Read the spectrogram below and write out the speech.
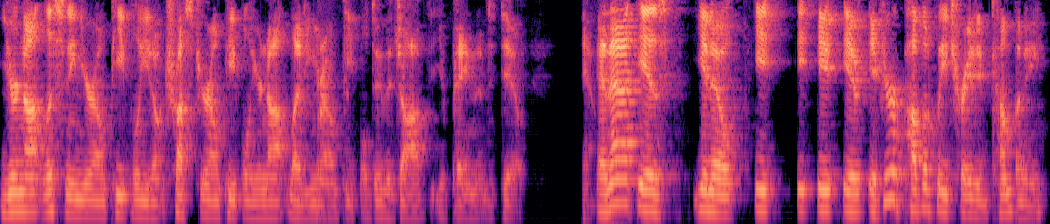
you're not listening to your own people, you don't trust your own people, you're not letting your own people do the job that you're paying them to do. Yeah. And that is, you know, it, it, it, if you're a publicly traded company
